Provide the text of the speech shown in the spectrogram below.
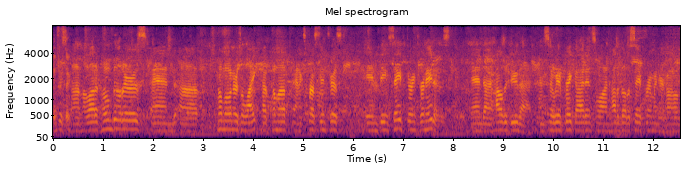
Interesting. Um, a lot of home builders and uh, homeowners alike have come up and expressed interest in being safe during tornadoes and uh, how to do that. And so we have great guidance on how to build a safe room in your home.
